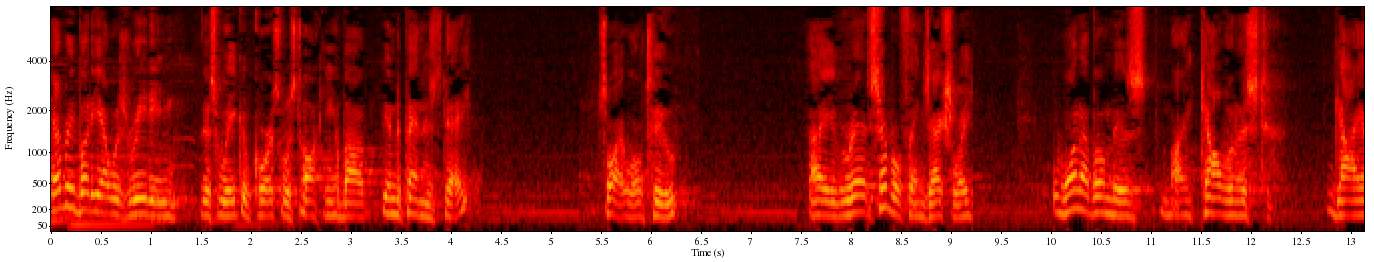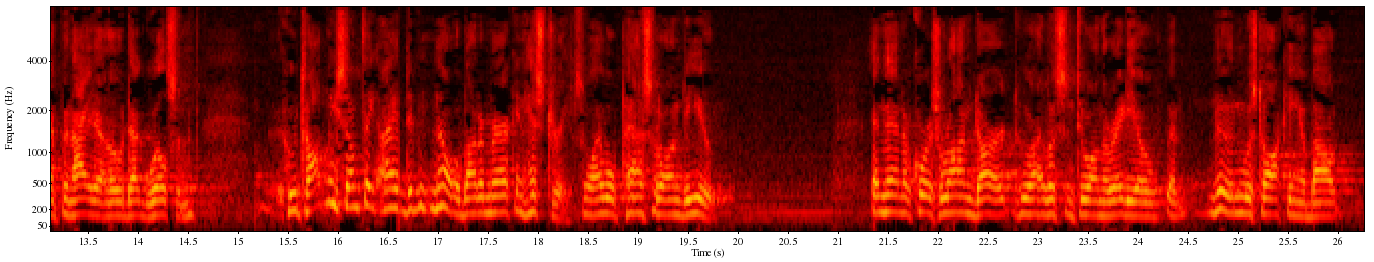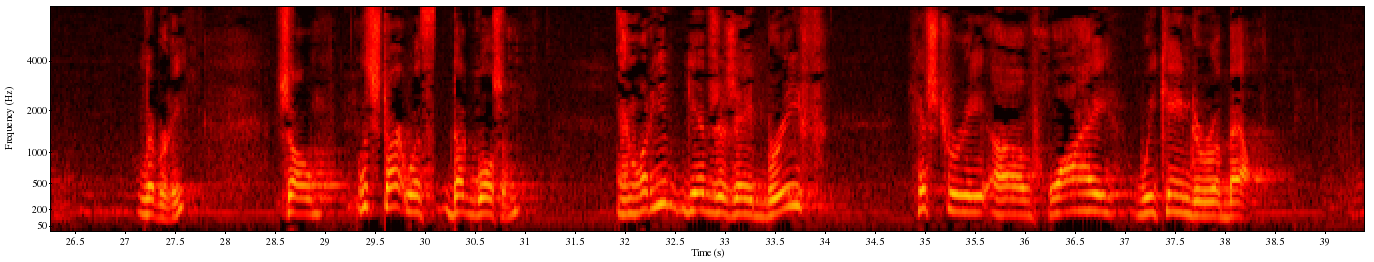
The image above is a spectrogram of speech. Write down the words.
Everybody I was reading this week, of course, was talking about Independence Day, so I will too. I read several things actually. One of them is my Calvinist guy up in Idaho, Doug Wilson, who taught me something I didn't know about American history, so I will pass it on to you. And then, of course, Ron Dart, who I listened to on the radio at noon, was talking about liberty. So let's start with Doug Wilson. And what he gives is a brief history of why we came to rebel.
